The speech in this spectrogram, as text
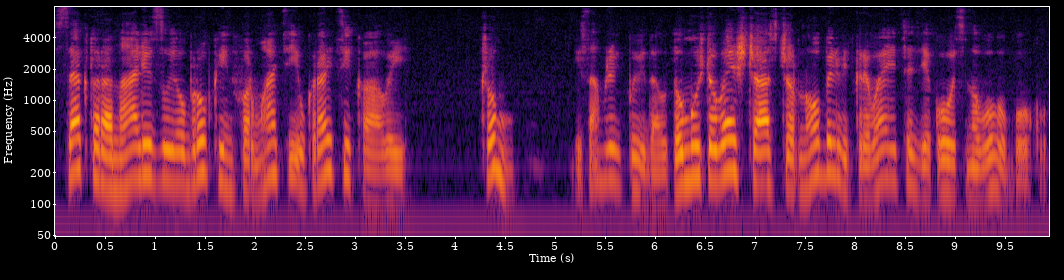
Сектор аналізу і обробки інформації украй цікавий. Чому? І сам же відповідав, тому що весь час Чорнобиль відкривається з якогось нового боку.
